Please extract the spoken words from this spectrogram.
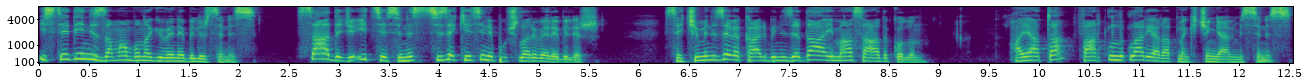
İstediğiniz zaman buna güvenebilirsiniz. Sadece iç sesiniz size kesin ipuçları verebilir. Seçiminize ve kalbinize daima sadık olun. Hayata farklılıklar yaratmak için gelmişsiniz.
